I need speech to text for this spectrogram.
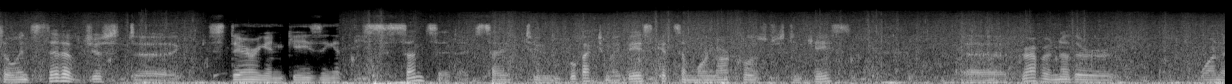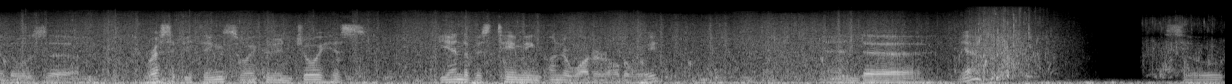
So instead of just uh, staring and gazing at the sunset, I decided to go back to my base, get some more narcos just in case. Uh, grab another one of those um, recipe things so I could enjoy his the end of his taming underwater all the way. And uh, yeah. So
